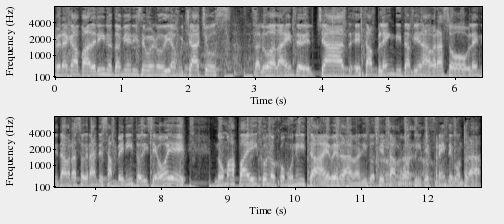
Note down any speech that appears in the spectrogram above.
Ven acá, padrino también dice buenos días, muchachos. Saludos a la gente del chat. Está Blendy también. Abrazo, Blendy. Un abrazo grande. San Benito dice, oye, no más país con los comunistas. Es verdad, hermanito. Así estamos aquí de frente contra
